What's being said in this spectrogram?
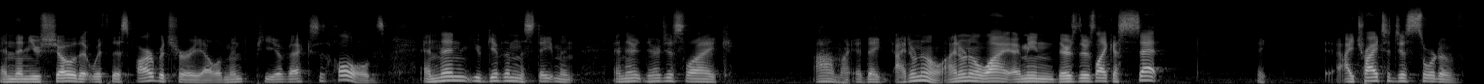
and then you show that with this arbitrary element, p of x holds. And then you give them the statement, and they're, they're just like, oh my, they, I don't know. I don't know why. I mean, there's, there's like a set I try to just sort of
